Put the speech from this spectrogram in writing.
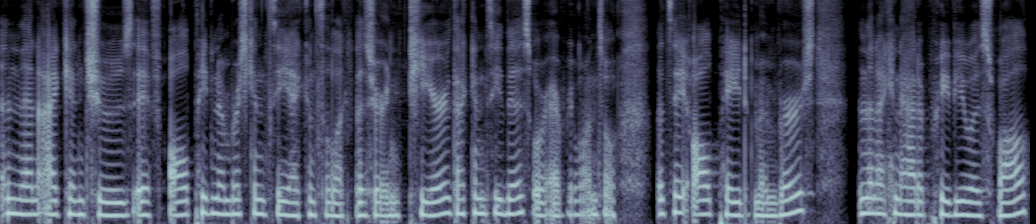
And then I can choose if all paid members can see, I can select a certain tier that can see this or everyone. So let's say all paid members. And then I can add a preview as well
